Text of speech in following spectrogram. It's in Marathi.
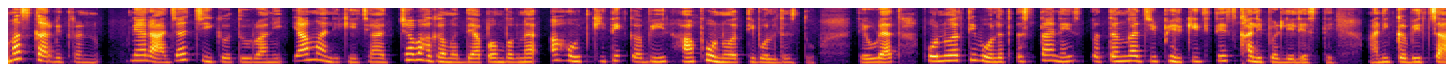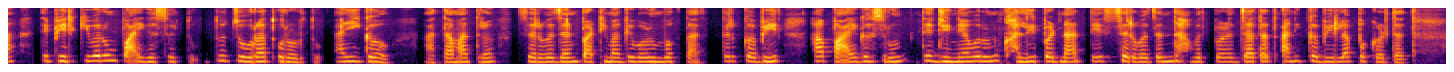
नमस्कार मित्रांनो. पुण्या राजाची गतुराणी या मालिकेच्या आजच्या भागामध्ये आपण बघणार आहोत की ते कबीर हा फोनवरती बोलत असतो. तेवढ्यात फोनवरती बोलत असतानाच पतंगाची फिरकी तिथेच खाली पडलेली असते आणि कबीरचा ते फिरकीवरून पाय घसरतो. तो जोरात ओरडतो. आई ग आता मात्र सर्वजण पाठीमागे वळून बघतात. तर कबीर हा पाय घसरून ते जिन्यावरून खाली पडणार ते सर्वजण धावत पळत जातात आणि कबीरला पकडतात.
